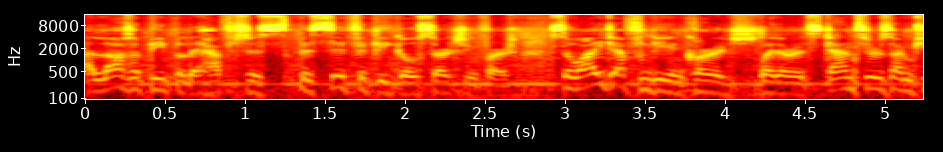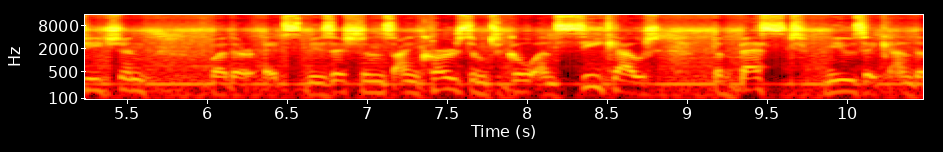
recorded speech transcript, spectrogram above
a lot of people, they have to specifically go searching for it. So I definitely encourage, whether it's dancers I'm teaching, whether it's musicians, I encourage them to go and seek out the best music and the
